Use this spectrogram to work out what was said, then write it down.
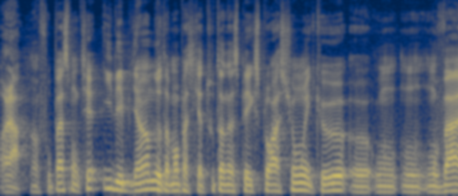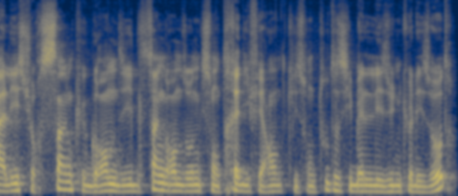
Voilà, hein, faut pas se mentir, il est bien, notamment parce qu'il y a tout un aspect exploration et que on, on- on va aller sur cinq grandes îles, cinq grandes zones qui sont très différentes, qui sont toutes aussi belles les unes que les autres,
